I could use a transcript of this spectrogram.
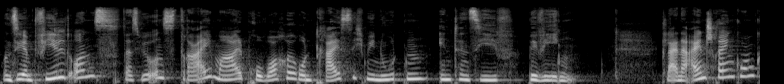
Und sie empfiehlt uns, dass wir uns dreimal pro Woche rund 30 Minuten intensiv bewegen. Kleine Einschränkung.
